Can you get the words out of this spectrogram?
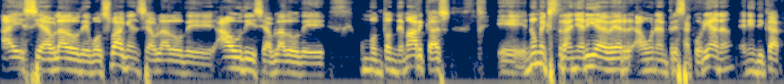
Ahí se ha hablado de Volkswagen, se ha hablado de Audi, se ha hablado de un montón de marcas. Eh, no me extrañaría ver a una empresa coreana en indicar,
